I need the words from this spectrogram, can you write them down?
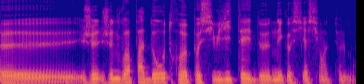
Euh, je, je ne vois pas d'autres possibilités de négociation actuellement.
